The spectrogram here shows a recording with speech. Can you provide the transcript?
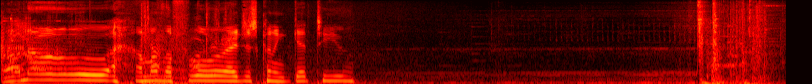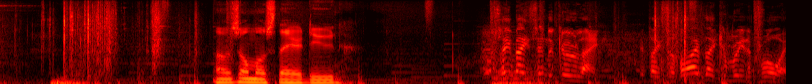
Oh no! I'm on the floor. I just couldn't get to you. I was almost there, dude. teammates in the gulag. If they survive, they can redeploy.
